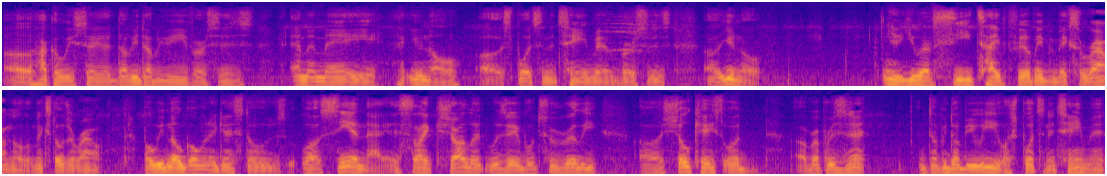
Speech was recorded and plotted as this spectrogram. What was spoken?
uh, how could we say, a WWE versus MMA, you know, uh, sports entertainment versus, uh, you know, you know, UFC type feel, maybe mix around those, mix those around. But we know going against those, well, seeing that, it's like Charlotte was able to really uh, showcase or uh, represent WWE or sports entertainment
